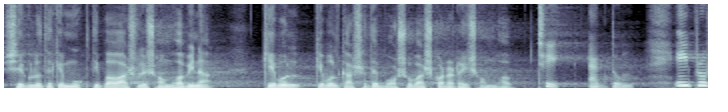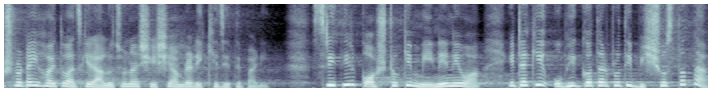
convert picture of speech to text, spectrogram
সেগুলো থেকে মুক্তি পাওয়া আসলে সম্ভবই না? কেবল কেবল কার সাথে বসবাস করাটাই সম্ভব। ঠিক। একদম। এই প্রশ্নটাই হয়তো আজকের আলোচনা শেষে আমরা রেখে যেতে পারি। স্মৃতির কষ্টকে মেনে নেওয়া, এটা কি অভিজ্ঞতার প্রতি বিশ্বস্ততা?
